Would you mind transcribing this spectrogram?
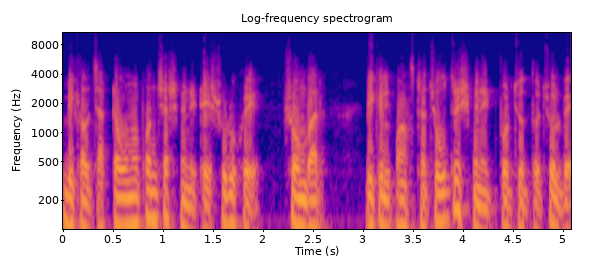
বিকাল চারটা উনপঞ্চাশ মিনিটে শুরু হয়ে সোমবার বিকেল পাঁচটা চৌত্রিশ মিনিট পর্যন্ত চলবে।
